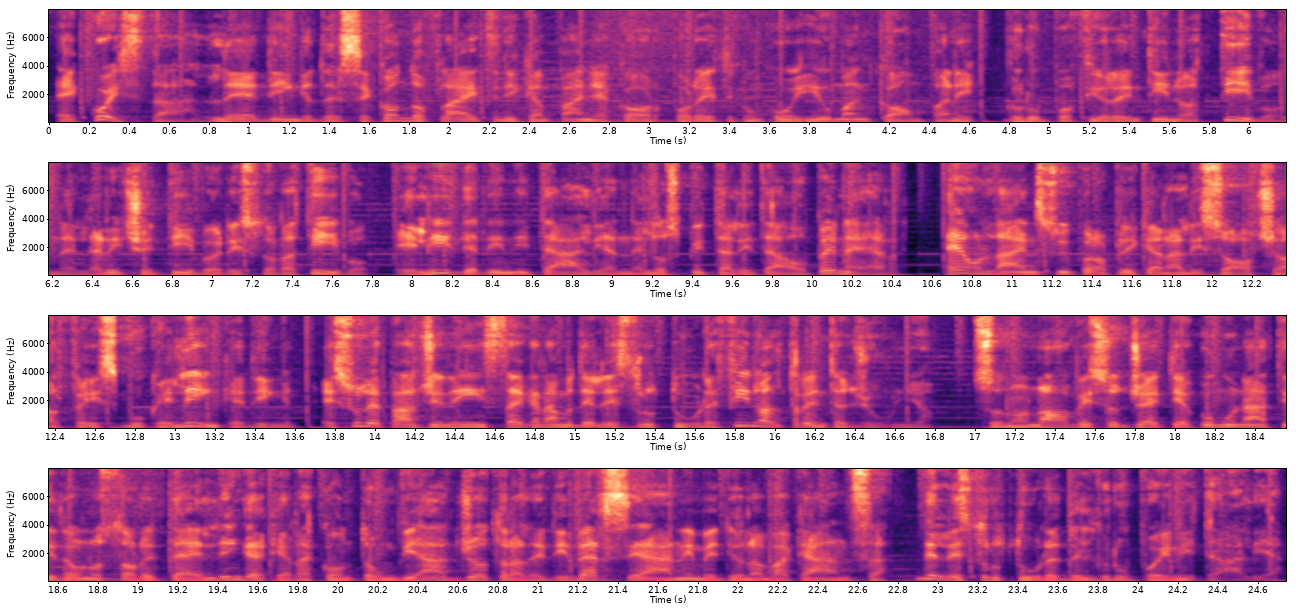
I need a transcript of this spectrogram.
È questa l'heading del secondo flight di campagna corporate con cui Human Company, gruppo fiorentino attivo nel ricettivo e ristorativo e leader in Italia nell'ospitalità open air, è online sui propri canali social Facebook e LinkedIn e sulle pagine Instagram delle strutture fino al 30 giugno. Sono nove soggetti accomunati da uno storytelling che racconta un viaggio tra le diverse anime di una vacanza delle strutture del gruppo in Italia.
